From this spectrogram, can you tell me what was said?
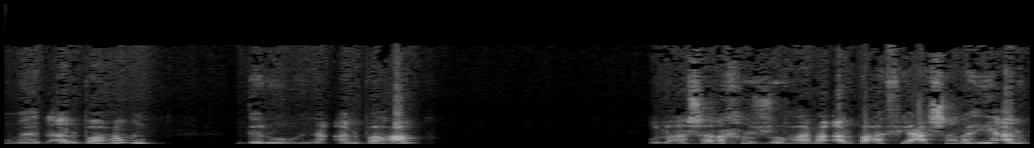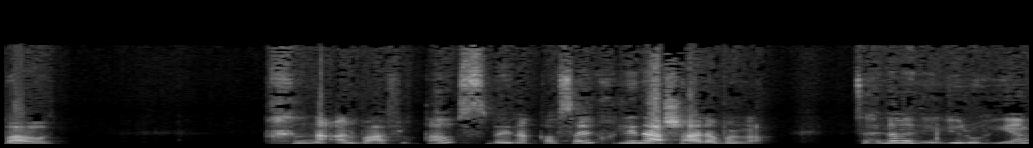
هما هاد أربعون. نديرو هنا أربعة. والعشرة خرجوها راه أربعة في عشرة هي أربعون. دخلنا أربعة في القوس بين قوسين خلينا عشرة برا. حتى هنا غادي نديرو هي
